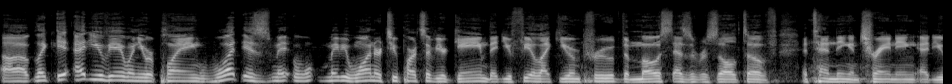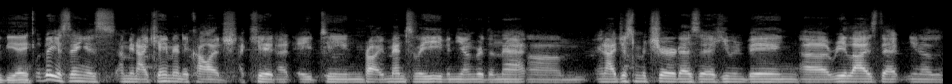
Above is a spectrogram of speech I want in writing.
Uh, like at UVA when you were playing, what is maybe one or two parts of your game that you feel like you improved the most as a result of attending and training at UVA? The biggest thing is, I mean, I came into college a kid at 18, probably mentally even younger than that. Um, and I just matured as a human being, uh, realized that, you know, the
